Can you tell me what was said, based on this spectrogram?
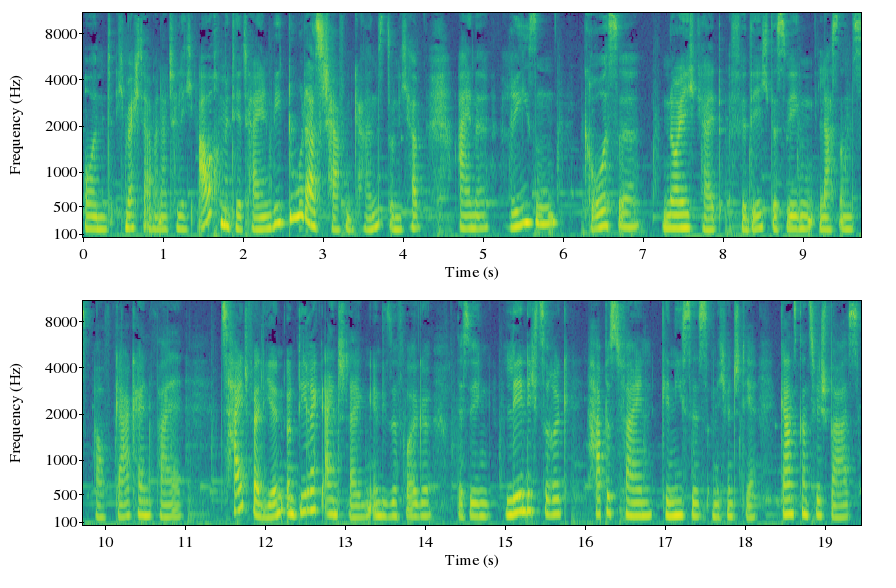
Und ich möchte aber natürlich auch mit dir teilen, wie du das schaffen kannst. Und ich habe eine riesengroße Neuigkeit für dich. Deswegen lass uns auf gar keinen Fall Zeit verlieren und direkt einsteigen in diese Folge. Deswegen lehn dich zurück, hab es fein, genieße es und ich wünsche dir ganz, ganz viel Spaß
